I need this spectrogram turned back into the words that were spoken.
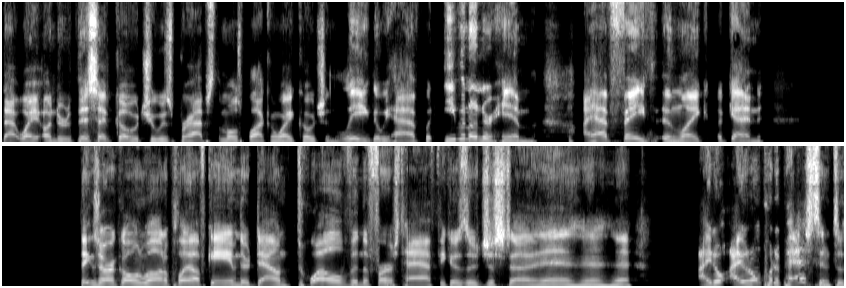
that way under this head coach, who is perhaps the most black and white coach in the league that we have. But even under him, I have faith in like again, things aren't going well in a playoff game. They're down 12 in the first half because they're just uh, eh, eh, eh. I don't I don't put it past him to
